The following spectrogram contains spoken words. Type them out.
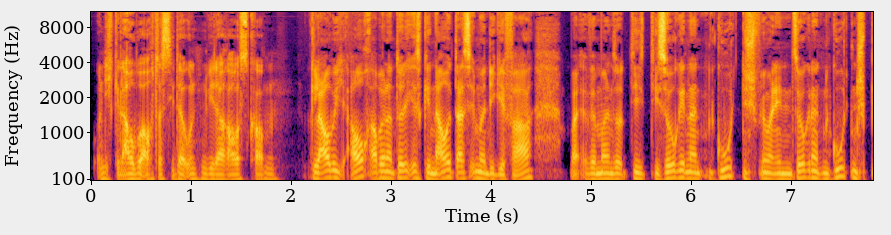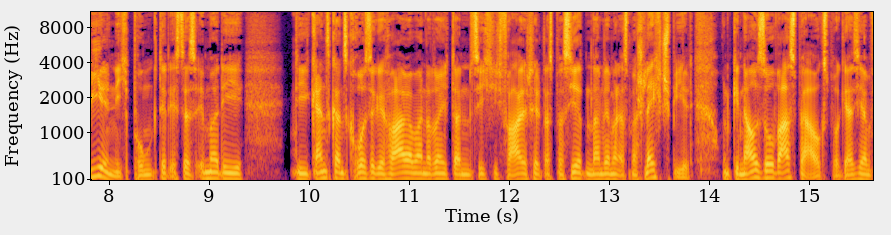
Und ich glaube auch, dass sie da unten wieder rauskommen. Glaube ich auch, aber natürlich ist genau das immer die Gefahr. Wenn man so die, die sogenannten guten, wenn man in den sogenannten guten Spielen nicht punktet, ist das immer die, die ganz, ganz große Gefahr, wenn man natürlich dann sich die Frage stellt, was passiert und dann, wenn man erstmal schlecht spielt. Und genau so war es bei Augsburg. Ja, sie haben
